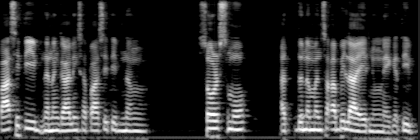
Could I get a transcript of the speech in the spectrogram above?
positive na nanggaling sa positive ng source mo at doon naman sa kabila, yun yung negative.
